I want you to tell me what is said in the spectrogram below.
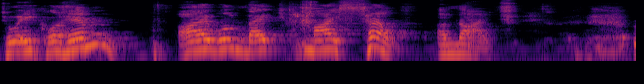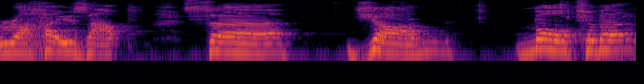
To equal him, I will make myself a knight. Rise up, Sir John Mortimer.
